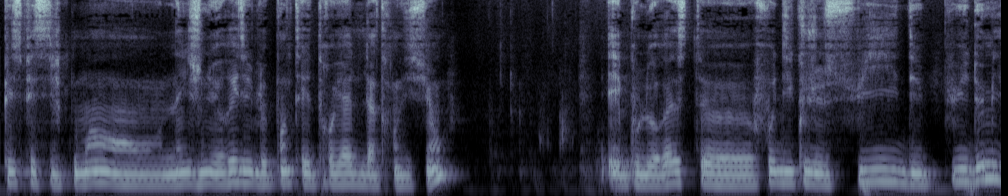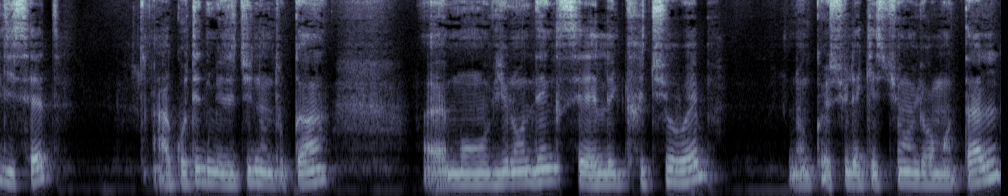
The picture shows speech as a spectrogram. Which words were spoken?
plus spécifiquement en ingénierie développement territorial de la transition. Et pour le reste, il euh, faut dire que je suis depuis 2017, à côté de mes études en tout cas, euh, mon violon dingue, c'est l'écriture web, donc euh, sur les questions environnementales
